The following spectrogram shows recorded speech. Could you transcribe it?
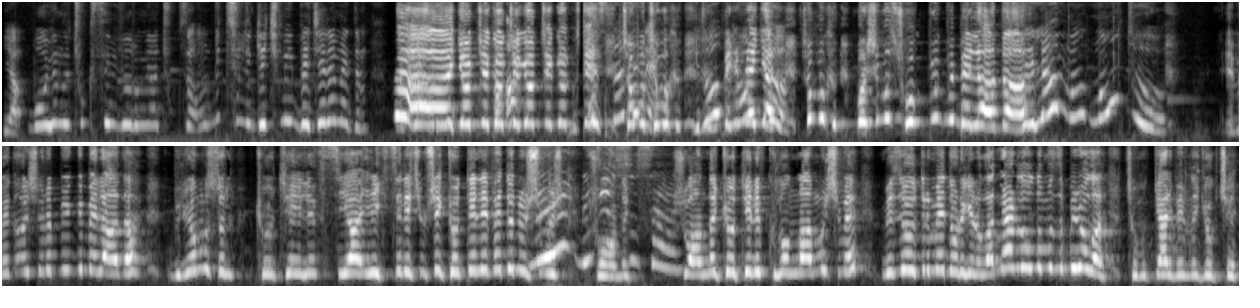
Ya bu oyunu çok seviyorum ya çok güzel ama bir türlü geçmeyi beceremedim. Aa, Gökçe Gökçe Gökçe Gökçe. Çabuk ne? çabuk. Gürol, ne Benimle gel. Çabuk. Başımız çok büyük bir belada. Bela mı? Ne oldu? Evet aşırı büyük bir belada. Biliyor musun? Kötü Elif siyah iksir içmiş ve kötü Elif'e dönüşmüş. şu diyorsun anda sen? şu anda kötü Elif klonlanmış ve bizi öldürmeye doğru geliyorlar. Nerede olduğumuzu biliyorlar. Çabuk gel benimle Gökçe.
